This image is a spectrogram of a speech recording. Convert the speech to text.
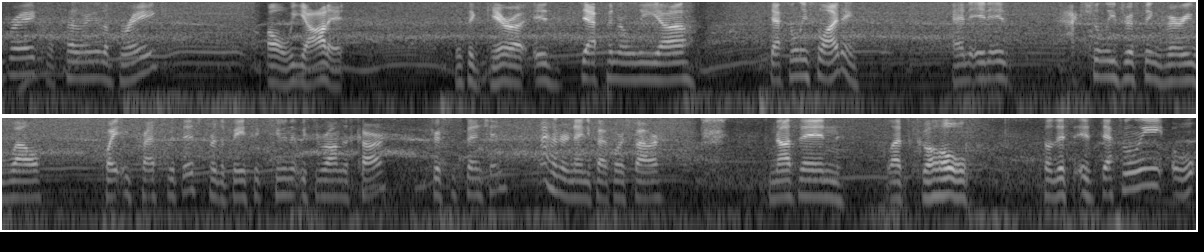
Brake. We're feathering the brake. Oh, we got it. This Agera is definitely, uh, definitely sliding. And it is actually drifting very well. Quite impressed with this for the basic tune that we threw on this car. Drift suspension, 995 horsepower. Nothing. Let's go. So this is definitely, oh,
